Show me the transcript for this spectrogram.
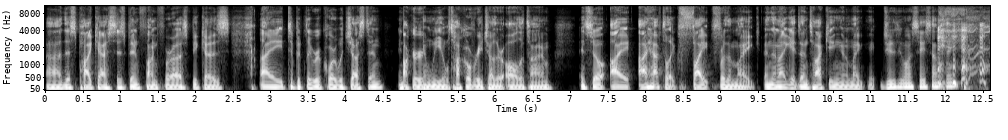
Uh, this podcast has been fun for us because I typically record with Justin and Tucker, and we will talk over each other all the time. And so I I have to like fight for the mic, and then I get done talking, and I'm like, hey, Judith, you want to say something?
